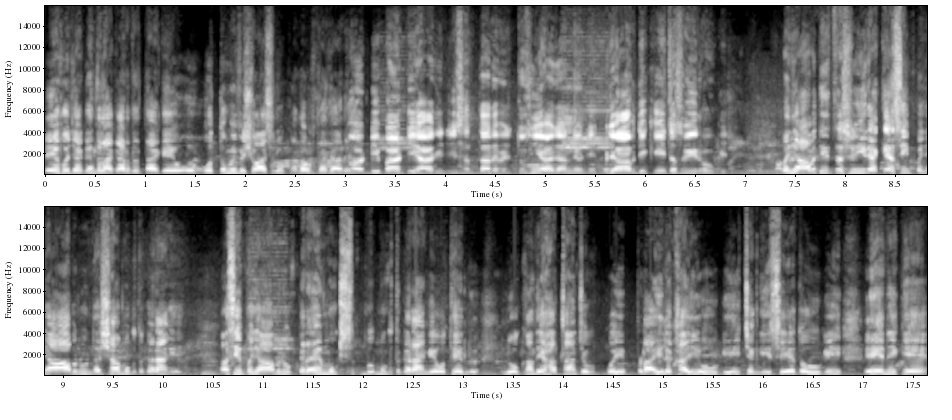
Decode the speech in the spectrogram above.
ਇਹੋ ਜਿਹਾ ਗੰਦਲਾ ਕਰ ਦਿੱਤਾ ਕਿ ਉਹ ਤੋਂ ਵੀ ਵਿਸ਼ਵਾਸ ਲੋਕਾਂ ਦਾ ਉੱਠਦਾ ਜਾ ਰਿਹਾ। ਤੁਹਾਡੀ ਪਾਰਟੀ ਆ ਗਈ ਜੀ ਸੱਤਾ ਦੇ ਵਿੱਚ ਤੁਸੀਂ ਆ ਜਾਂਦੇ ਹੋ ਜੀ। ਪੰਜਾਬ ਦੀ ਕੀ ਤਸਵੀਰ ਹੋਊਗੀ ਜੀ? ਪੰਜਾਬ ਦੀ ਤਸਵੀਰ ਹੈ ਕਿ ਅਸੀਂ ਪੰਜਾਬ ਨੂੰ ਨਸ਼ਾ ਮੁਕਤ ਕਰਾਂਗੇ ਅਸੀਂ ਪੰਜਾਬ ਨੂੰ ਕ੍ਰਾਈਮ ਮੁਕਤ ਮੁਕਤ ਕਰਾਂਗੇ ਉੱਥੇ ਲੋਕਾਂ ਦੇ ਹੱਥਾਂ 'ਚ ਕੋਈ ਪੜ੍ਹਾਈ ਲਿਖਾਈ ਹੋਊਗੀ ਚੰਗੀ ਸਿਹਤ ਹੋਊਗੀ। ਇਹ ਨਹੀਂ ਕਿ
